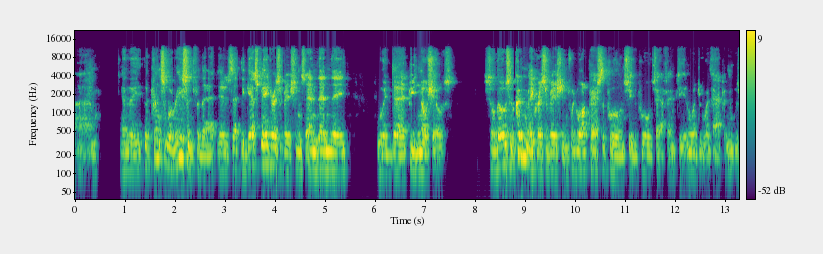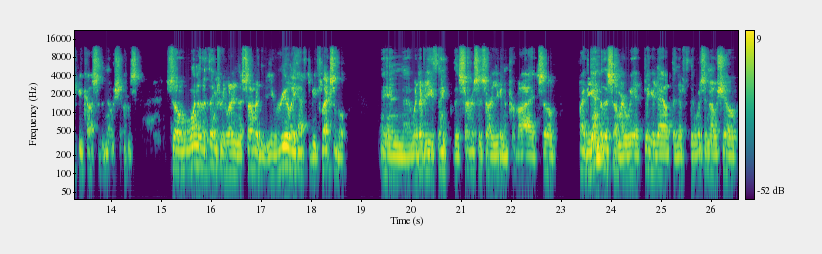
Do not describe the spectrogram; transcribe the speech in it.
Um, and the, the principal reason for that is that the guests made reservations and then they would uh, be no-shows. So those who couldn't make reservations would walk past the pool and see the pool was half empty and wonder what happened. It was because of the no-shows. So one of the things we learned this summer that you really have to be flexible in uh, whatever you think the services are you're going to provide. So by the end of the summer, we had figured out that if there was a no-show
